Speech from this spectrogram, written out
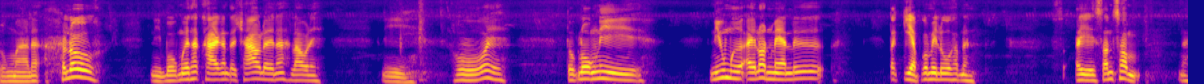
ลงมาแล้วฮัลโหลนี่โบกมือทักทายกันแต่เช้าเลยนะ เราเนี่ยนี่โหยตกลงนี่ นิ้วมือไอรอนแมนหรือ ตะเกียบก็ไม่รู้ครับนั่นไอซ้อนซ่อมนะ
